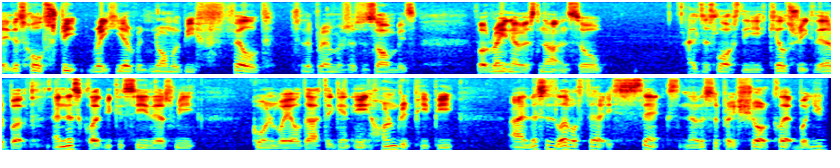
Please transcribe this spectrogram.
Like this whole street right here would normally be filled to the brim with just zombies, but right now it's not, and so I just lost the kill streak there. But in this clip, you can see there's me going wild at it, getting 800 PP, and this is level 36. Now this is a pretty short clip, but you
